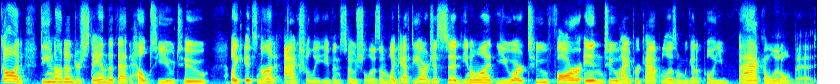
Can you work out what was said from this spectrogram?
God, do you not understand that that helps you too? Like it's not actually even socialism. Like FDR just said, you know what? You are too far into hypercapitalism. We got to pull you back a little bit,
